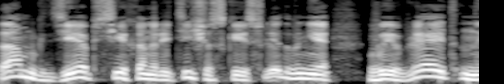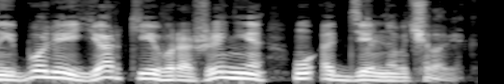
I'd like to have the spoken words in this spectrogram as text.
там, где психоаналитическое исследование выявляет наиболее яркие выражения у отдельного человека.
